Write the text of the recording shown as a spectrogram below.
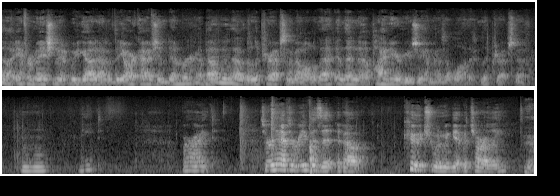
uh, information that we got out of the archives in Denver about, uh, the lip traps and about all of that. And then uh, Pioneer Museum has a lot of lip trap stuff. Mhm. Neat. All right. So we're gonna have to revisit about Kutch when we get with Charlie, Yeah,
